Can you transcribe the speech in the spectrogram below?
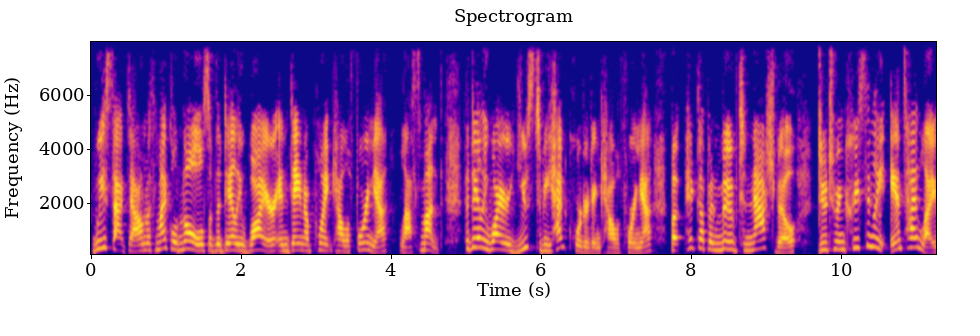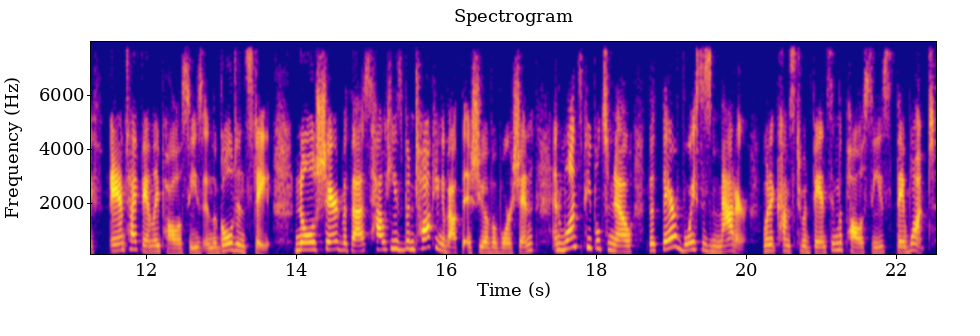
We sat down with Michael Knowles of the Daily Wire in Dana Point, California last month. The Daily Wire used to be headquartered in California, but picked up and moved to Nashville due to increasingly anti life, anti family policies in the Golden State. Knowles shared with us how he's been talking about the issue of abortion and wants people to know that their voices matter when it comes to advancing the policies they want.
